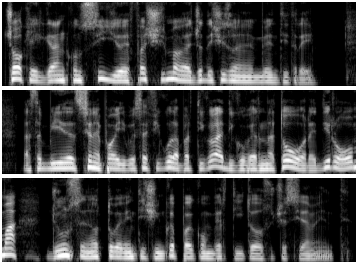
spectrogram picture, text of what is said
ciò che il Gran Consiglio del fascismo aveva già deciso nel 23. La stabilizzazione poi di questa figura particolare di governatore di Roma giunse nell'ottobre 25 e poi convertito successivamente.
